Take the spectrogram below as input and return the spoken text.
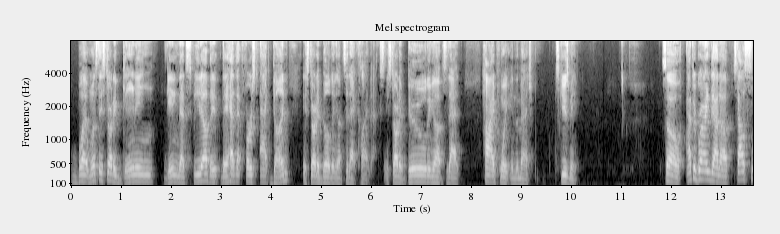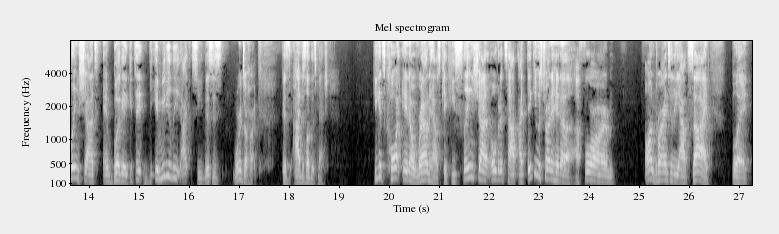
but once they started gaining gaining that speed up, they, they had that first act done. It started building up to that climax. It started building up to that high point in the match. Excuse me. So after Bryan got up, Styles slingshots and Boogie immediately. I see this is words are hard because I just love this match. He gets caught in a roundhouse kick. He slingshot over the top. I think he was trying to hit a, a forearm on Bryan to the outside, but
